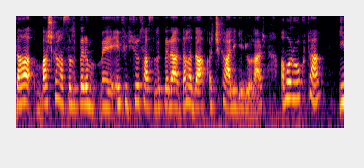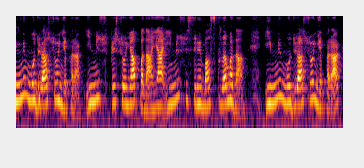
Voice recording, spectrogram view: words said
daha başka hastalıkların e, enfeksiyöz hastalıklara daha da açık hale geliyorlar. Ama Rokutan immün modülasyon yaparak, immün süpresyon yapmadan yani immün sistemi baskılamadan, immün modülasyon yaparak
